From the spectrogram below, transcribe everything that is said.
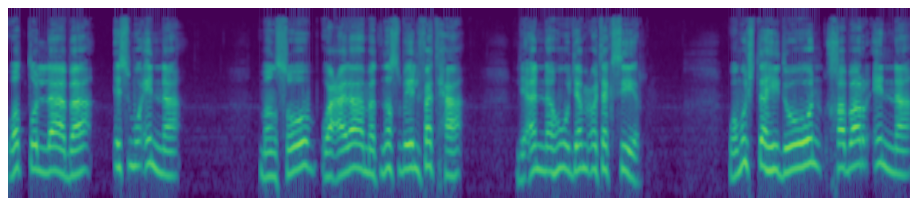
والطلاب اسم إن منصوب وعلامة نصبه الفتحة لأنه جمع تكسير. ومجتهدون خبر إن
